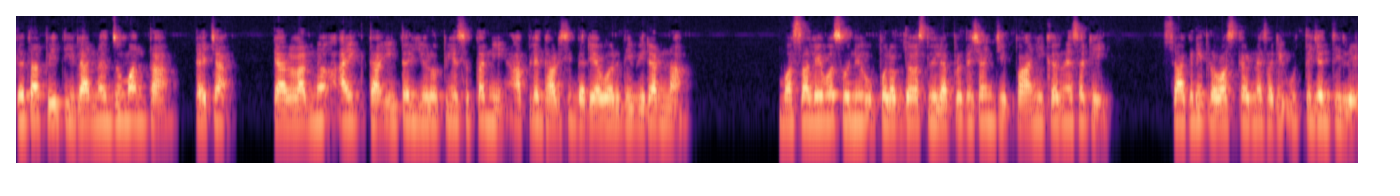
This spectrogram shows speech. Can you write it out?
तथापि तिला न जुमानता त्याच्या त्याला न ऐकता इतर युरोपीय सत्तांनी आपल्या धाडसी दर्यावर्दी वीरांना मसाले व सोने उपलब्ध असलेल्या प्रदेशांची पाहणी करण्यासाठी सागरी प्रवास करण्यासाठी उत्तेजन दिले.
